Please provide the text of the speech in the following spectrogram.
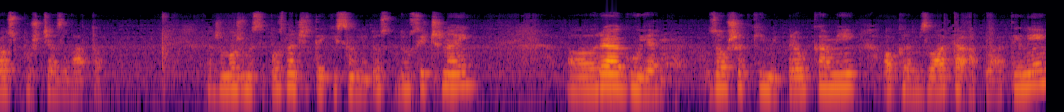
rozpúšťa zlato. Takže môžeme si poznačiť tej kyseliny dusičnej. Reaguje so všetkými prvkami, okrem zlata a platiny.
